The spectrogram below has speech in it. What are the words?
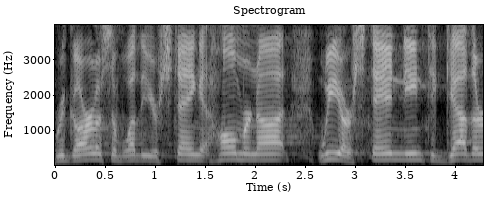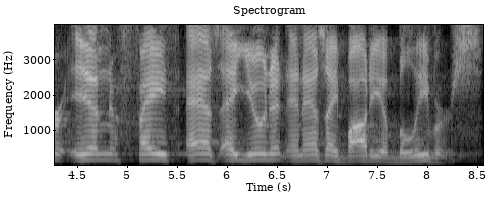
regardless of whether you're staying at home or not. We are standing together in faith as a unit and as a body of believers.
